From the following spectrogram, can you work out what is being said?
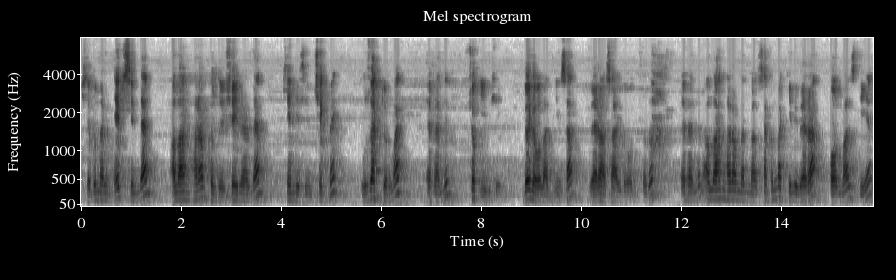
İşte bunların hepsinden Allah'ın haram kıldığı şeylerden kendisini çekmek, uzak durmak, efendim çok iyi bir şey. Böyle olan insan vera sahibi olmuş olur. Efendim Allah'ın haramlarından sakınmak gibi vera olmaz diye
